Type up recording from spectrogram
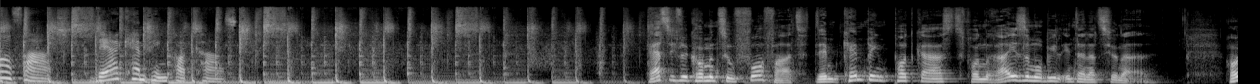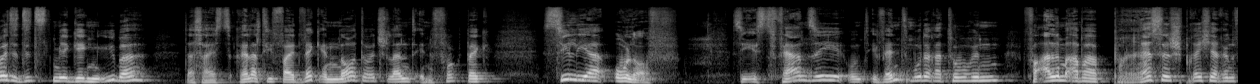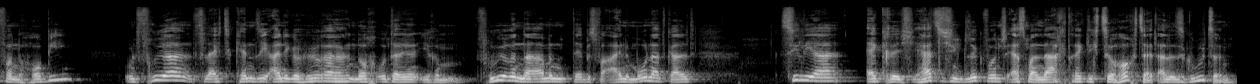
Vorfahrt, der Camping-Podcast. Herzlich willkommen zu Vorfahrt, dem Camping-Podcast von Reisemobil International. Heute sitzt mir gegenüber, das heißt relativ weit weg in Norddeutschland in Fogbeck, Silja Olof. Sie ist Fernseh- und Eventmoderatorin, vor allem aber Pressesprecherin von Hobby. Und früher, vielleicht kennen Sie einige Hörer noch unter ihrem früheren Namen, der bis vor einem Monat galt, Silja Eckrich. Herzlichen Glückwunsch erstmal nachträglich zur Hochzeit. Alles Gute.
